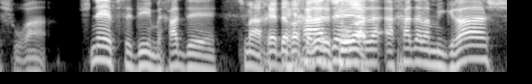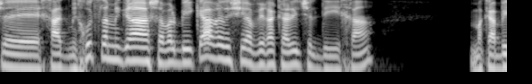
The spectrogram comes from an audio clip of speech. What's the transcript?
שורה... שני הפסדים, אחד, אה, שמע, אחרי דבר כזה זה שורה. על, אחד על המגרש, אחד מחוץ למגרש, אבל בעיקר איזושהי אווירה כללית של דעיכה. מכבי,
